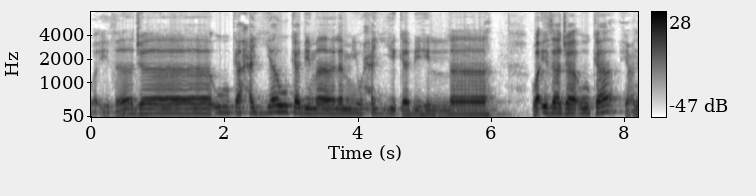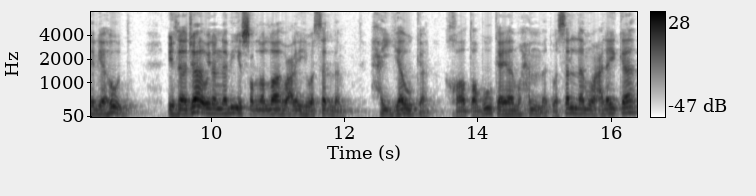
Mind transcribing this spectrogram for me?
وإذا جاءوك حيوك بما لم يحيك به الله. وإذا جاءوك يعني اليهود إذا جاءوا إلى النبي صلى الله عليه وسلم حيوك خاطبوك يا محمد وسلموا عليك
